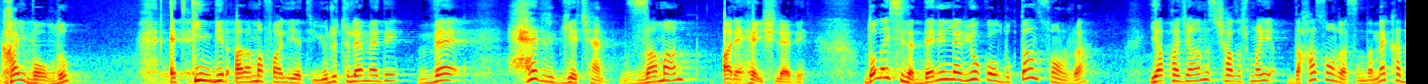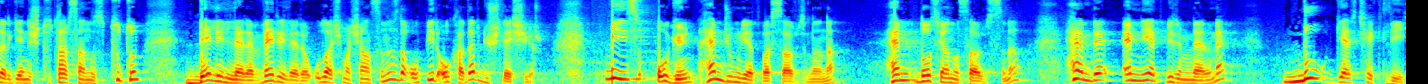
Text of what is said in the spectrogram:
Kayboldu, etkin bir arama faaliyeti yürütülemedi ve her geçen zaman aleyhe işledi. Dolayısıyla deliller yok olduktan sonra yapacağınız çalışmayı daha sonrasında ne kadar geniş tutarsanız tutun delillere, verilere ulaşma şansınız da o bir o kadar güçleşiyor. Biz o gün hem Cumhuriyet Başsavcılığına hem dosyanın savcısına hem de emniyet birimlerine bu gerçekliği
